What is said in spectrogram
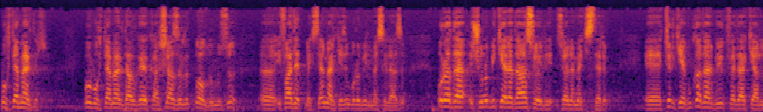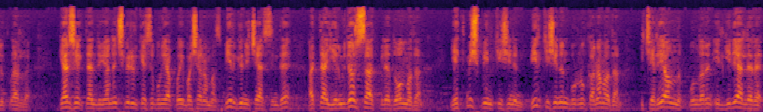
muhtemeldir. Bu muhtemel dalgaya karşı hazırlıklı olduğumuzu e, ifade etmek isterim. Herkesin bunu bilmesi lazım. Burada şunu bir kere daha söyle, söylemek isterim. E, Türkiye bu kadar büyük fedakarlıklarla gerçekten dünyanın hiçbir ülkesi bunu yapmayı başaramaz. Bir gün içerisinde hatta 24 saat bile dolmadan 70 bin kişinin bir kişinin burnu kanamadan içeriye alınıp bunların ilgili yerlere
